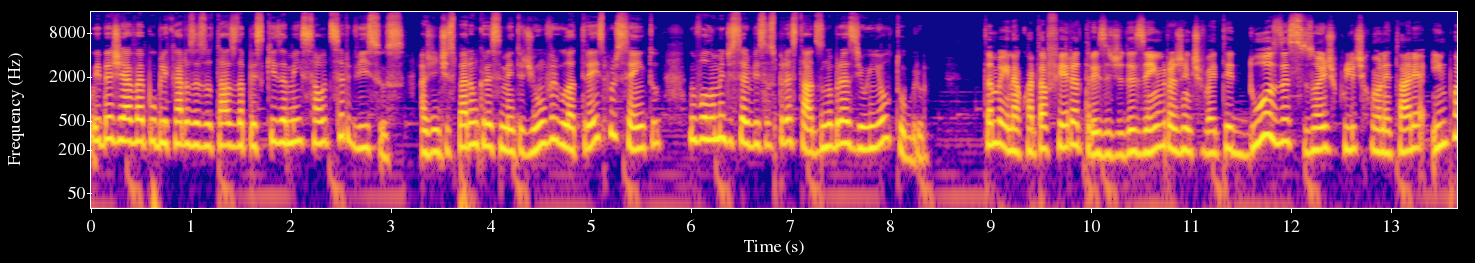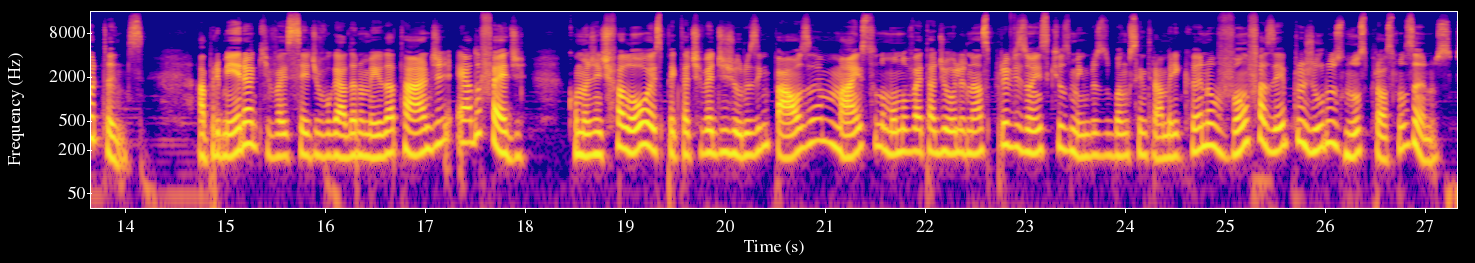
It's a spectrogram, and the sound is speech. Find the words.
o IBGE vai publicar os resultados da pesquisa mensal de serviços. A gente espera um crescimento de 1,3% no volume de serviços prestados no Brasil em outubro. Também na quarta-feira, 13 de dezembro, a gente vai ter duas decisões de política monetária importantes. A primeira, que vai ser divulgada no meio da tarde, é a do Fed. Como a gente falou, a expectativa é de juros em pausa, mas todo mundo vai estar de olho nas previsões que os membros do Banco Central Americano vão fazer para os juros nos próximos anos.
